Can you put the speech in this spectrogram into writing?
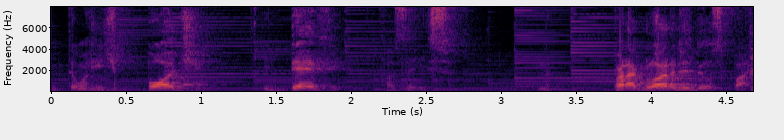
Então a gente pode e deve fazer isso. Né? Para a glória de Deus Pai.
